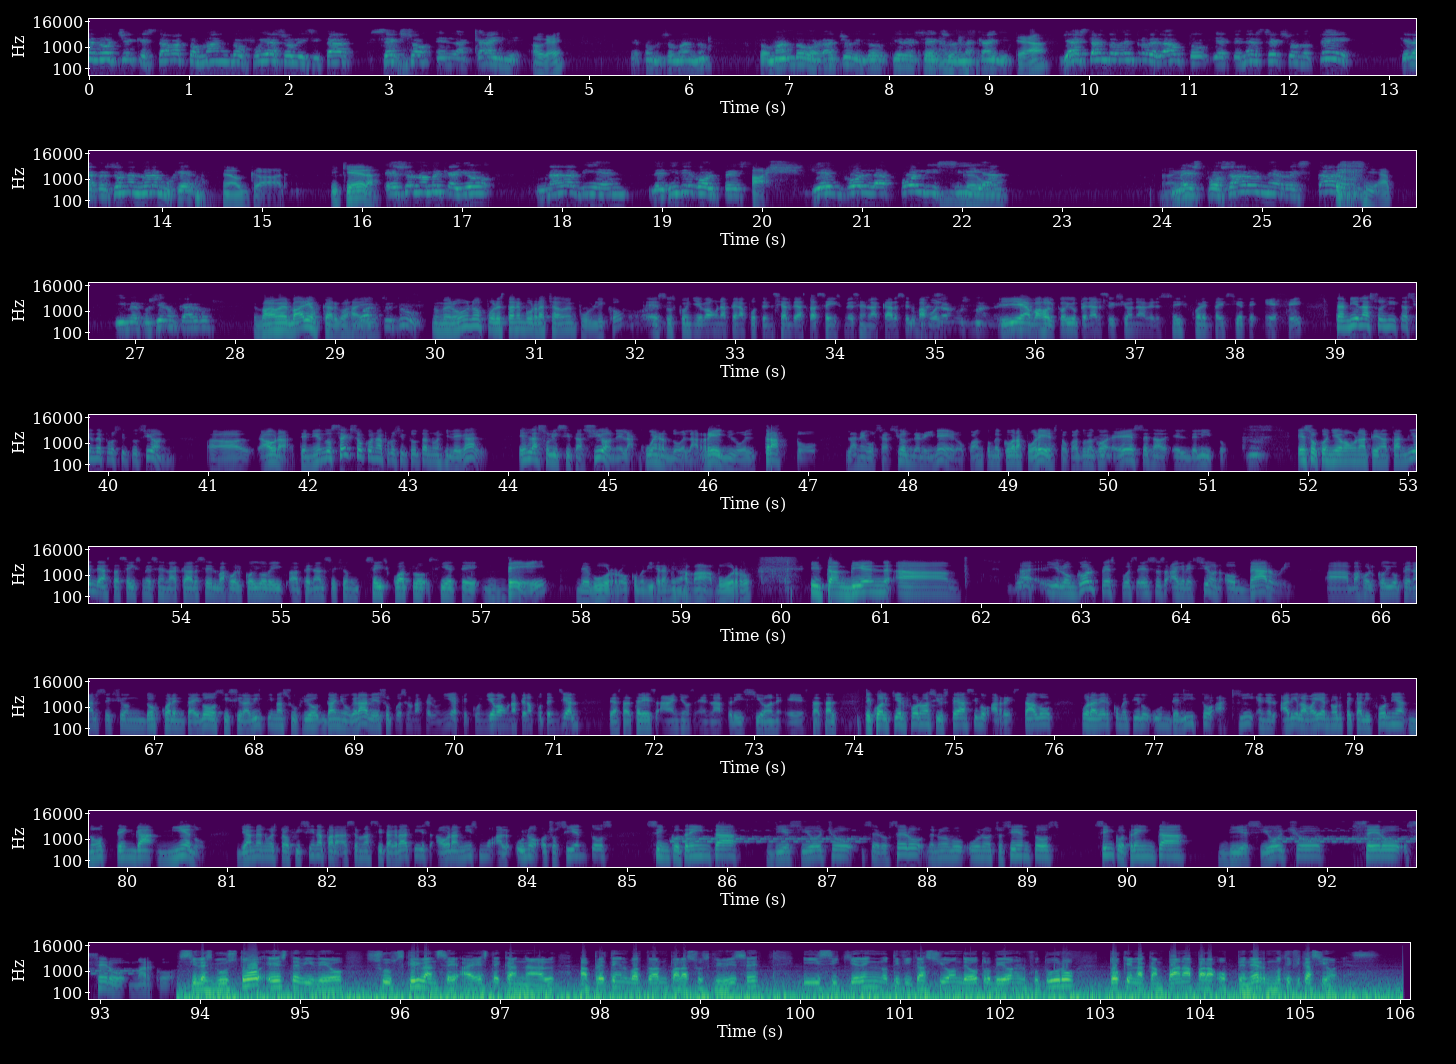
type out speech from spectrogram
una noche que estaba tomando, fui a solicitar sexo en la calle. Ok. Ya comenzó mal, ¿no? Tomando borracho y luego quiere sexo en la calle. Ya. Ya estando dentro del auto y al tener sexo, noté que la persona no era mujer. Oh, God. ¿Y qué era? Eso no me cayó nada bien. Le di de golpes. Ash. Llegó la policía. Me esposaron, me arrestaron Yep. y me pusieron cargos. Van a haber varios cargos ahí. Número uno, por estar emborrachado en público. Eso conlleva una pena potencial de hasta seis meses en la cárcel bajo el, y bajo el Código Penal, sección a ver, 647F. También la solicitación de prostitución. Ah, ahora, teniendo sexo con una prostituta no es ilegal. Es la solicitación, el acuerdo, el arreglo, el trato, la negociación de dinero. ¿Cuánto me cobras por esto? ¿Cuánto me cobras? Ese es la- el delito. Eso conlleva una pena también de hasta seis meses en la cárcel bajo el Código Penal, sección 647B, de burro, como dijera mi mamá, burro. Y también, ah, ah, y los golpes, pues eso es agresión o battery. ah, bajo el Código Penal, sección 242, y si la víctima sufrió daño grave, eso puede ser una felonía que conlleva una pena potencial de hasta tres años en la prisión estatal. De cualquier forma, si usted ha sido arrestado por haber cometido un delito aquí en el área de la Bahía Norte, California, no tenga miedo. Llame a nuestra oficina para hacer una cita gratis ahora mismo al 1-800-530-1800. De nuevo, 1-800-530-1800. Marco. Si les gustó este video, suscríbanse a este canal, aprieten el botón para suscribirse y si quieren notificación de otros videos en el futuro, toquen la campana para obtener notificaciones.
